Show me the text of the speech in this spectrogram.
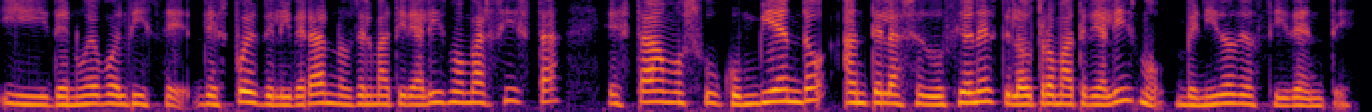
Y de nuevo él dice, después de liberarnos del materialismo marxista, estábamos sucumbiendo ante las seducciones del otro materialismo, venido de Occidente.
